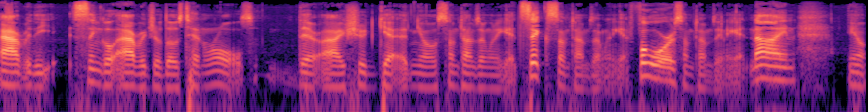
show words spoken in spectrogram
average, the single average of those 10 rolls, there I should get, you know, sometimes I'm going to get 6, sometimes I'm going to get 4, sometimes I'm going to get 9, you know,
